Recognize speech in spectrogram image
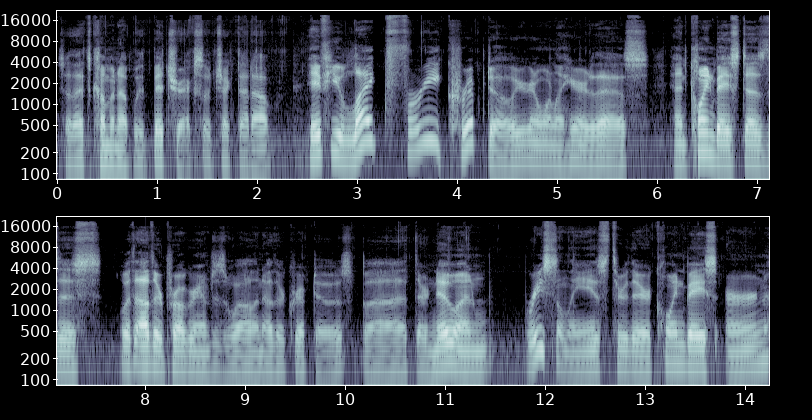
So that's coming up with Bittrex, so check that out. If you like free crypto, you're going to want to hear this. And Coinbase does this with other programs as well and other cryptos, but their new one recently is through their Coinbase Earn,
